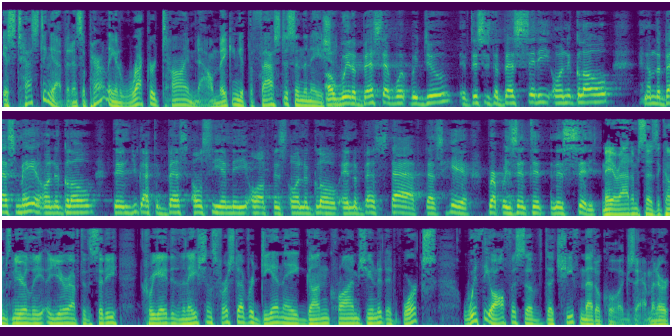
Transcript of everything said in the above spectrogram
is testing evidence apparently in record time now, making it the fastest in the nation. Uh, we're the best at what we do. If this is the best city on the globe, and I'm the best mayor on the globe, then you got the best OCME office on the globe and the best staff that's here represented in this city. Mayor Adams says it comes nearly a year after the city created the nation's first ever DNA gun crimes unit. It works with the Office of the Chief Medical Examiner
